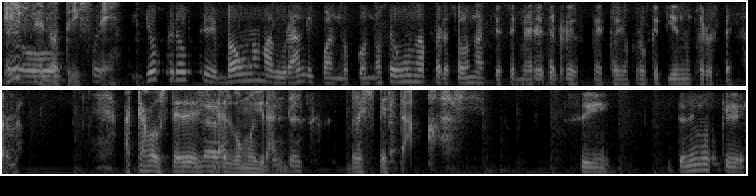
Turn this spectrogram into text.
Ese es lo triste. Pues, yo creo que va uno madurando y cuando conoce a una persona que se merece el respeto, yo creo que tiene que respetarla. Acaba usted de decir algo muy grande. Respetar. Sí. Tenemos que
